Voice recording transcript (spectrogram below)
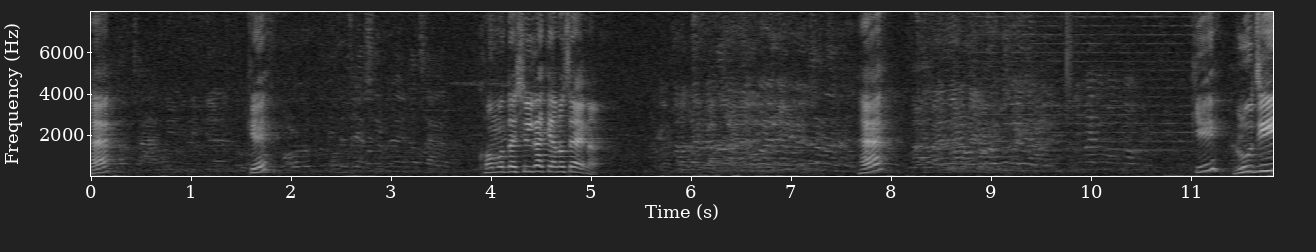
হ্যাঁ? কে? ক্ষমতাশীলরা কেন চায় না? হ্যাঁ? কি? রুজি?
